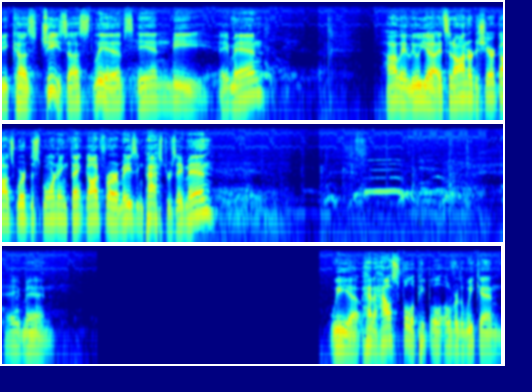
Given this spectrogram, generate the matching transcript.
because Jesus lives in me. Amen. Hallelujah. It's an honor to share God's word this morning. Thank God for our amazing pastors. Amen. Amen. We uh, had a house full of people over the weekend.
